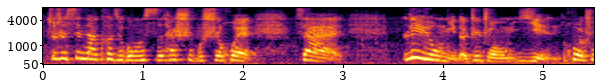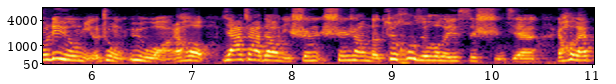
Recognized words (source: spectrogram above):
就是现代科技公司它是不是会在利用你的这种瘾，或者说利用你的这种欲望，然后压榨掉你身身上的最后最后的一丝时间，然后来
